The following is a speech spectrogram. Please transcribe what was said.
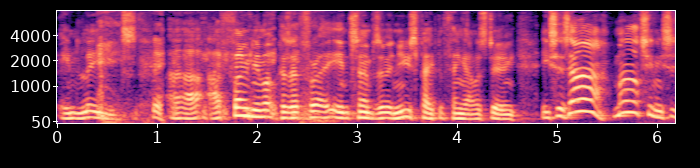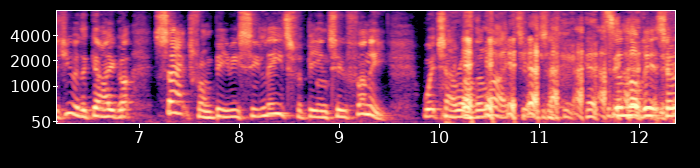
in Leeds. uh, I phoned him up because, in terms of a newspaper thing I was doing, he says, "Ah, Martin," he says, "you were the guy who got sacked from BBC Leeds for being too funny," which I rather liked. It was, a- it was a lovely. So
